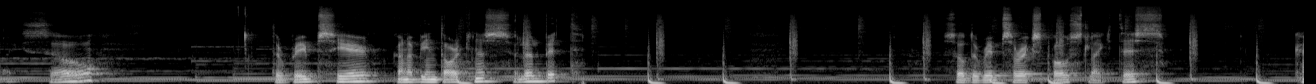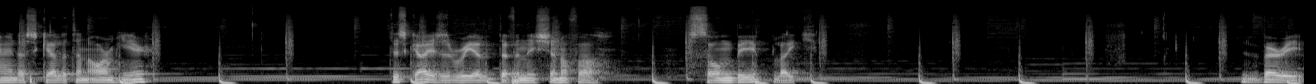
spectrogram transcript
like so the ribs here gonna be in darkness a little bit. So the ribs are exposed like this. Kind of skeleton arm here. This guy is a real definition of a zombie like very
